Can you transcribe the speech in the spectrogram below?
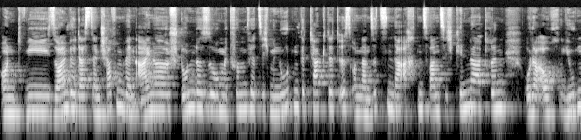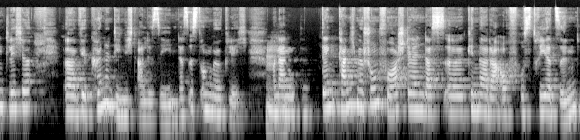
Und wie sollen wir das denn schaffen, wenn eine Stunde so mit 45 Minuten getaktet ist und dann sitzen da 28 Kinder drin oder auch Jugendliche? Äh, wir können die nicht alle sehen. Das ist unmöglich. Mhm. Und dann denk, kann ich mir schon vorstellen, dass äh, Kinder da auch frustriert sind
